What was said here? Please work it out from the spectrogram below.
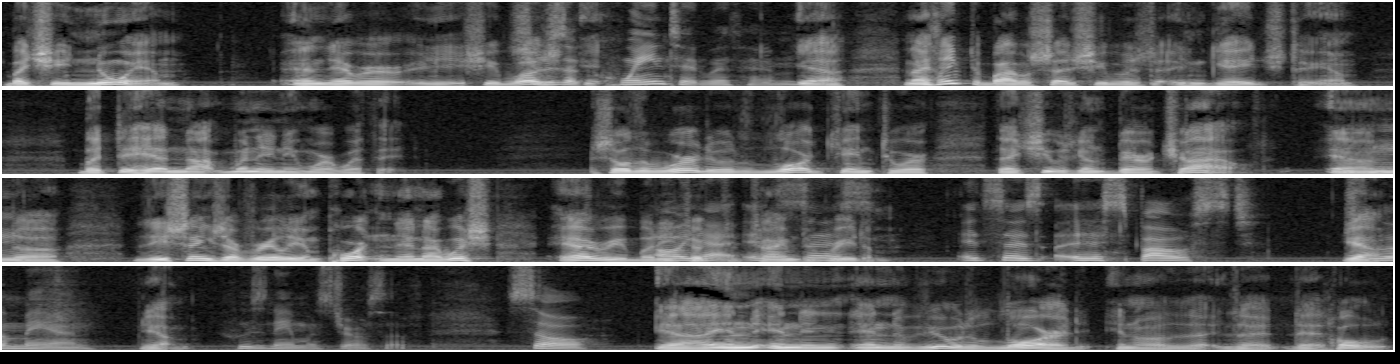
but she knew him, and they were she was She was, was acquainted with him. yeah, and I think the Bible says she was engaged to him, but they had not went anywhere with it. So the word of the Lord came to her that she was going to bear a child, and Mm-hmm. uh, these things are really important. And I wish everybody Oh, took yeah, the time to read them. It says espoused Yeah. to a man Yeah, whose name was Joseph. So yeah. In in in, in the view of the Lord, you know, that that that whole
